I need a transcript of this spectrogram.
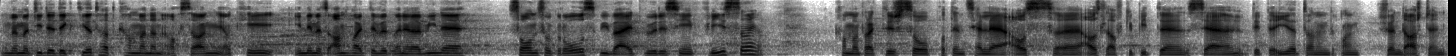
Und wenn man die detektiert hat, kann man dann auch sagen, okay, ich nehme jetzt an, heute wird meine Lawine so und so groß, wie weit würde sie fließen? Kann man praktisch so potenzielle Aus, äh, Auslaufgebiete sehr detailliert und, und schön darstellen.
